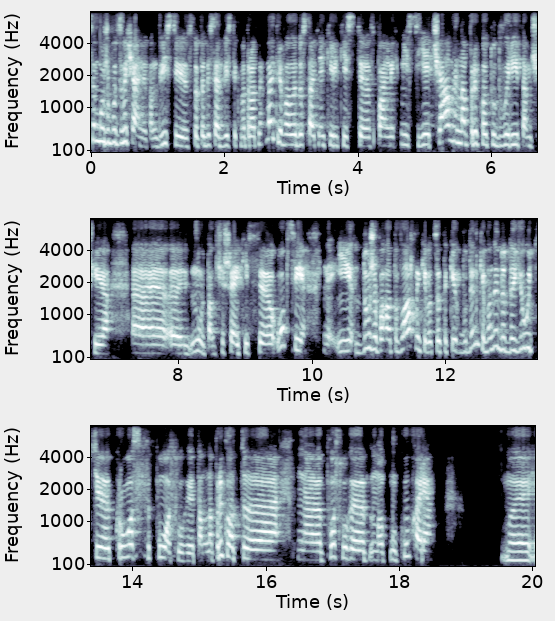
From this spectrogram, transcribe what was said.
Це може бути звичайний там 200, 150, 200 квадратних метрів, але достатня кількість е, спальних місць. Є чани, наприклад, у дворі там чи е, е, ну там чи ще якісь опції. І дуже багато власників оце таких будинків вони додають е, крос-послуги. Там, наприклад, послуги кухаря. Е,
